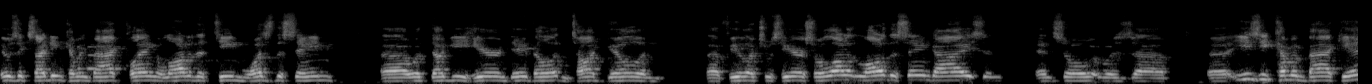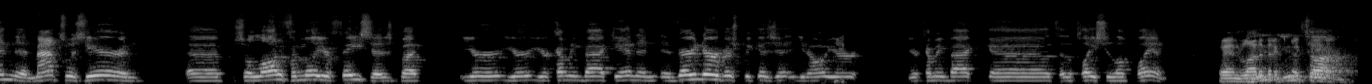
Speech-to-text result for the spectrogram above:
it was exciting coming back. Playing a lot of the team was the same uh, with Dougie here and Dave Ellett and Todd Gill and uh, Felix was here, so a lot of a lot of the same guys, and and so it was uh, easy coming back in. And Mats was here, and so a lot of familiar faces, but you're you're you're coming back in and, and very nervous because you, you know you're you're coming back uh, to the place you love playing. And a lot you, of you talked,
